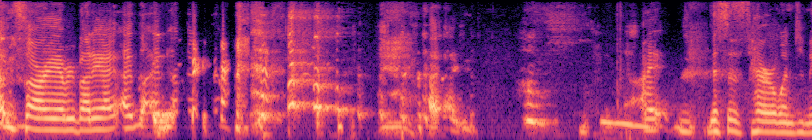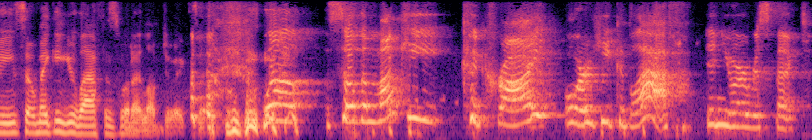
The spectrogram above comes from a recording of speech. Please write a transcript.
I'm sorry, everybody. I, I, I, I, this is heroin to me, so making you laugh is what I love doing. So. well, so the monkey could cry or he could laugh in your respect.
